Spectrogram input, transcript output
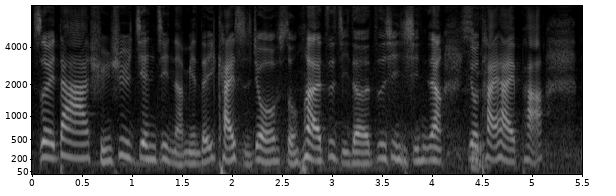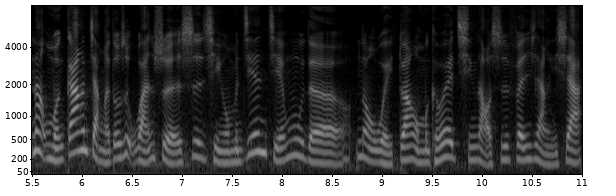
所以大家循序渐进啊，免得一开始就损坏了自己的自信心，这样又太害怕。那我们刚刚讲的都是玩水的事情，我们今天节目的那种尾端，我们可不可以请老师分享一下？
